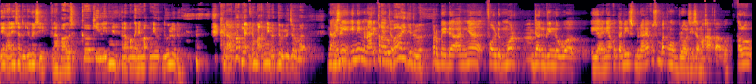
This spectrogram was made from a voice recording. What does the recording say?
Dia kan yang satu juga sih. Kenapa harus ke killinnya? Kenapa nggak nembak Newt dulu dong? Kenapa nggak nembak Newt dulu coba? Nah ini ini menariknya Terlalu Cok. baik gitu loh. Perbedaannya Voldemort dan Grindelwald. Iya ini aku tadi sebenarnya aku sempat ngobrol sih sama kakakku. Kalau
